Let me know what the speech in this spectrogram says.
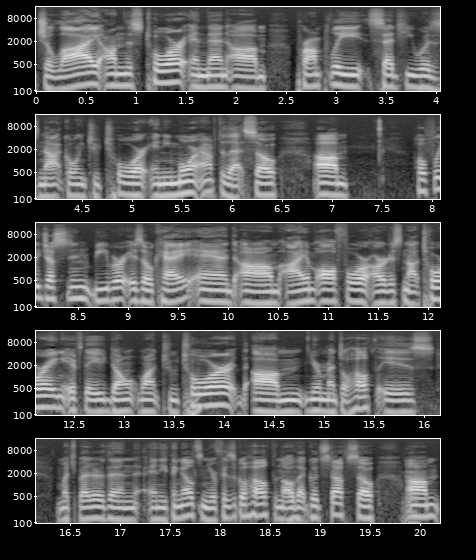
July on this tour and then um, promptly said he was not going to tour anymore after that. So um, hopefully Justin Bieber is okay. And um, I am all for artists not touring if they don't want to tour. Um, your mental health is much better than anything else in your physical health and all that good stuff. So, um,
